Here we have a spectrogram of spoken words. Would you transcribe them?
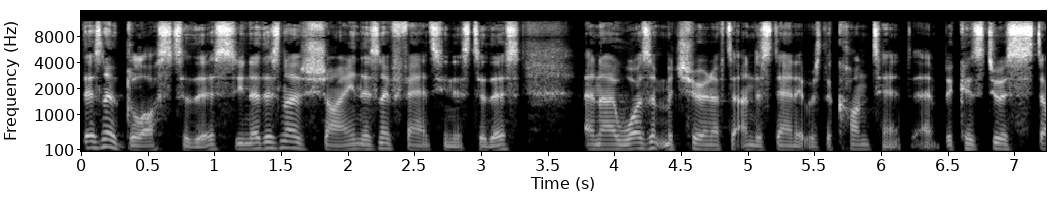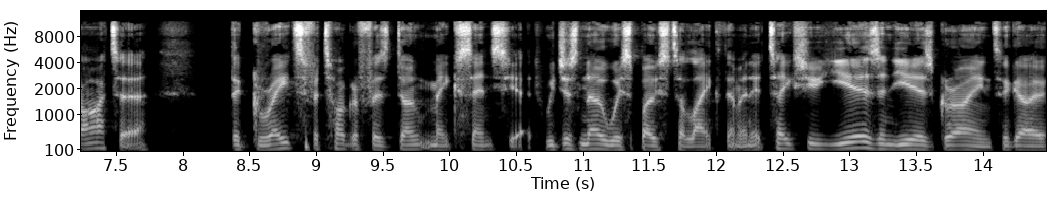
there's no gloss to this. You know, there's no shine. There's no fanciness to this, and I wasn't mature enough to understand it was the content. Uh, because to a starter the greats photographers don't make sense yet. We just know we're supposed to like them. And it takes you years and years growing to go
